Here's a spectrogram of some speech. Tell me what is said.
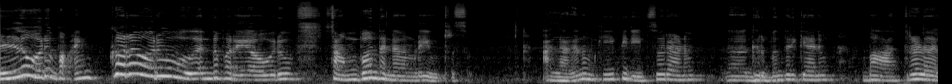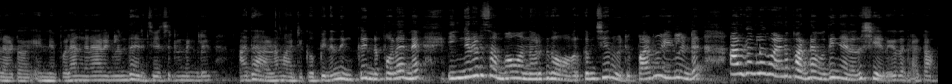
ഉള്ള ഒരു ഭയങ്കര ഒരു എന്താ പറയുക ഒരു സംഭവം തന്നെ നമ്മുടെ യൂട്രസ് അല്ലാതെ നമുക്ക് ഈ പിരീഡ്സ് വരാനും ഗർഭം ധരിക്കാനും മാത്രമുള്ളതല്ല കേട്ടോ എന്നെ പോലെ അങ്ങനെ ആരെങ്കിലും ധരിച്ചു വെച്ചിട്ടുണ്ടെങ്കിൽ അതാണ് മാറ്റിക്കോ. പിന്നെ നിങ്ങൾക്ക് എന്നെ പോലെ തന്നെ ഇങ്ങനൊരു ഒരു സംഭവം വന്നവർക്ക് ഇത് ഓവർകം ചെയ്യാൻ ഒരുപാട് വഴികളുണ്ട്. ആർക്കെങ്കിലും വേണം പറഞ്ഞാൽ മതി ഞാനത് ഷെയർ ചെയ്ത് തരാം കേട്ടോ.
